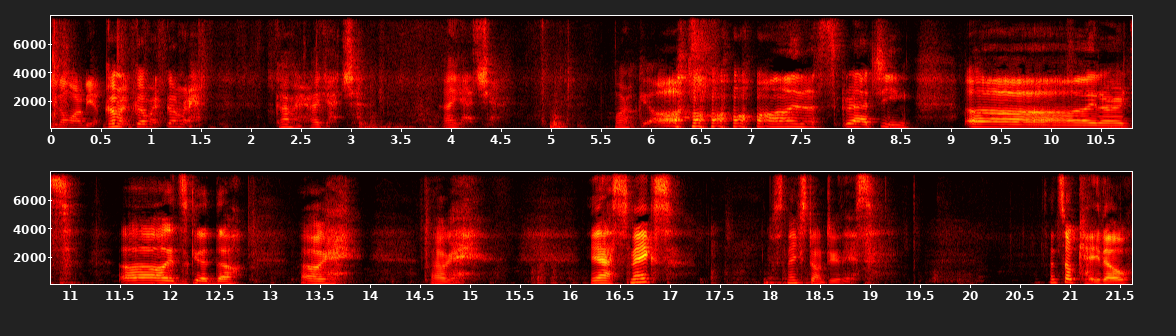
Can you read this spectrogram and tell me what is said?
You don't want to be up. Come here, come here, come here. Come here. I got you. I got you. We're okay. Oh, the scratching. Oh, it hurts. Oh, it's good though. Okay. Okay. Yeah, snakes. Snakes don't do this. It's okay though.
